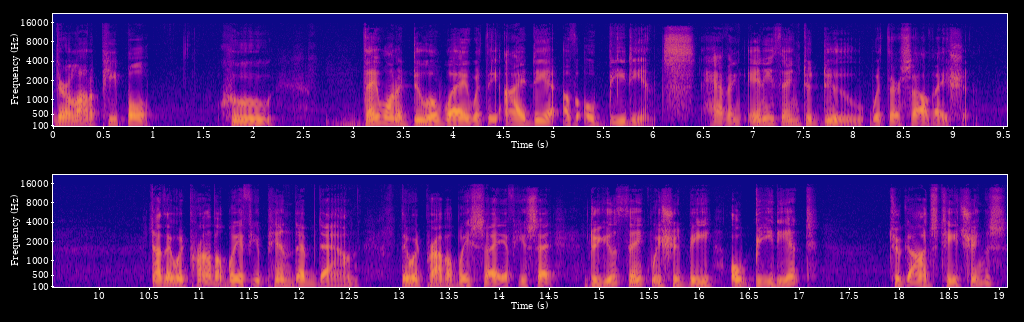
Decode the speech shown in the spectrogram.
There are a lot of people who they want to do away with the idea of obedience having anything to do with their salvation. Now, they would probably, if you pinned them down, they would probably say, if you said, Do you think we should be obedient to God's teachings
